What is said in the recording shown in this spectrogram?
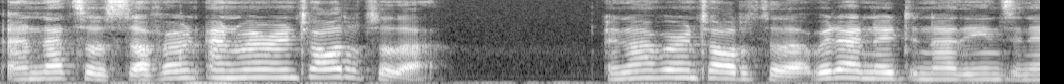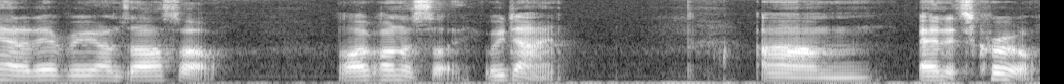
and that sort of stuff. And, and we're entitled to that. You know, we're entitled to that. We don't need to know the ins and outs of everyone's asshole. Like, honestly, we don't. Um, and it's cruel.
